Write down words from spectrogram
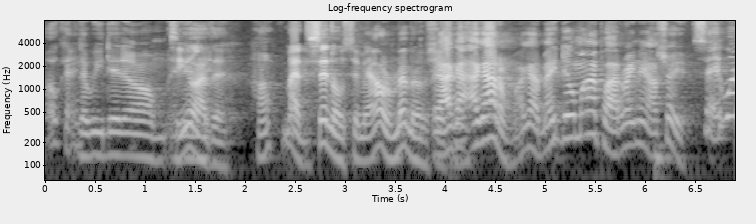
Okay. that we did. Um, So you don't have to. Huh? You might have to send those to me. I don't remember those. Yeah, I shits, got man. I got them. I got them. I do my iPod right now. I'll show you. Say what?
